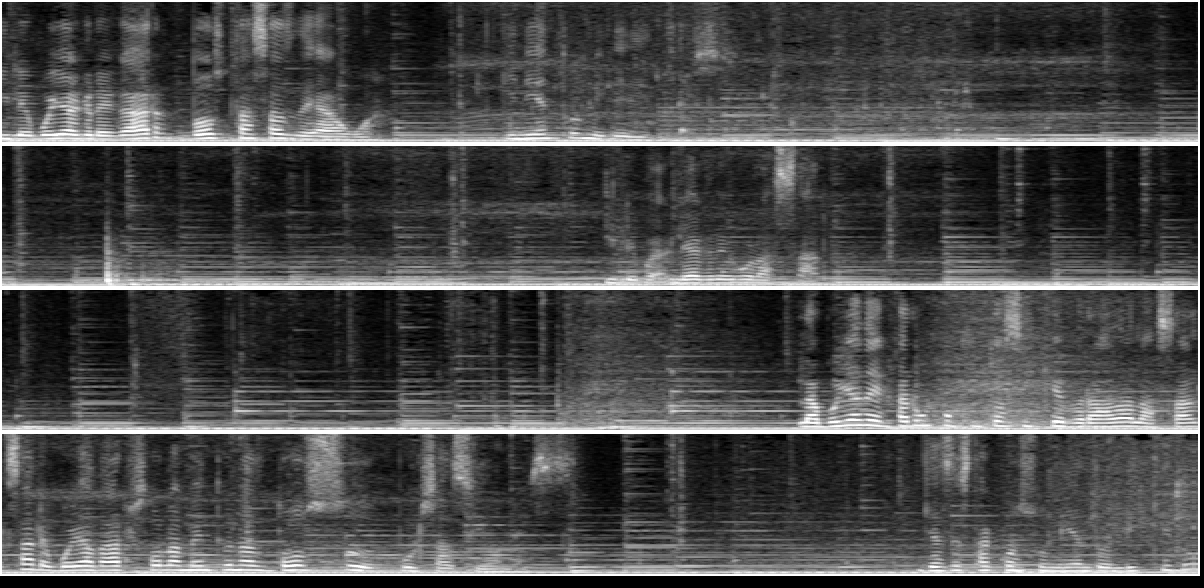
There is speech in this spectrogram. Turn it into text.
Y le voy a agregar dos tazas de agua, 500 mililitros. Y le, le agrego la sal. La voy a dejar un poquito así quebrada la salsa, le voy a dar solamente unas dos uh, pulsaciones. Ya se está consumiendo el líquido.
